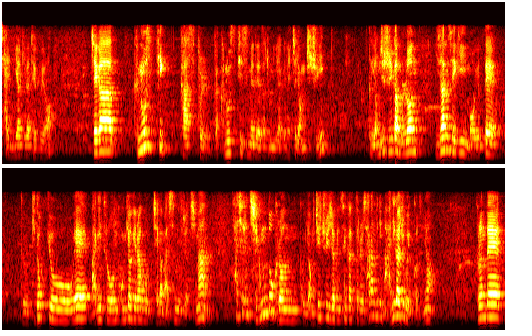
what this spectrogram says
잘 이야기가 되고요. 제가 그노스틱 가스플, 그러니까 그노스티즘에 대해서 좀 이야기를 했죠. 영지주의. 그 영지주의가 물론 2, 3세기 뭐 이때 그 기독교에 많이 들어온 공격이라고 제가 말씀을 드렸지만 사실은 지금도 그런 그 영지주의적인 생각들을 사람들이 많이 가지고 있거든요. 그런데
